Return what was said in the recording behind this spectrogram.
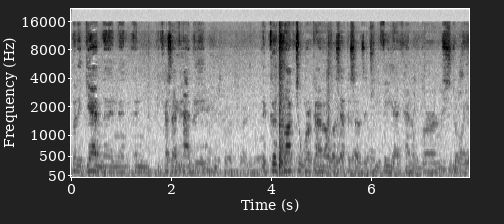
but again, and, and, and because I've had the, the good luck to work on all those episodes of TV, I kind of learn story,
